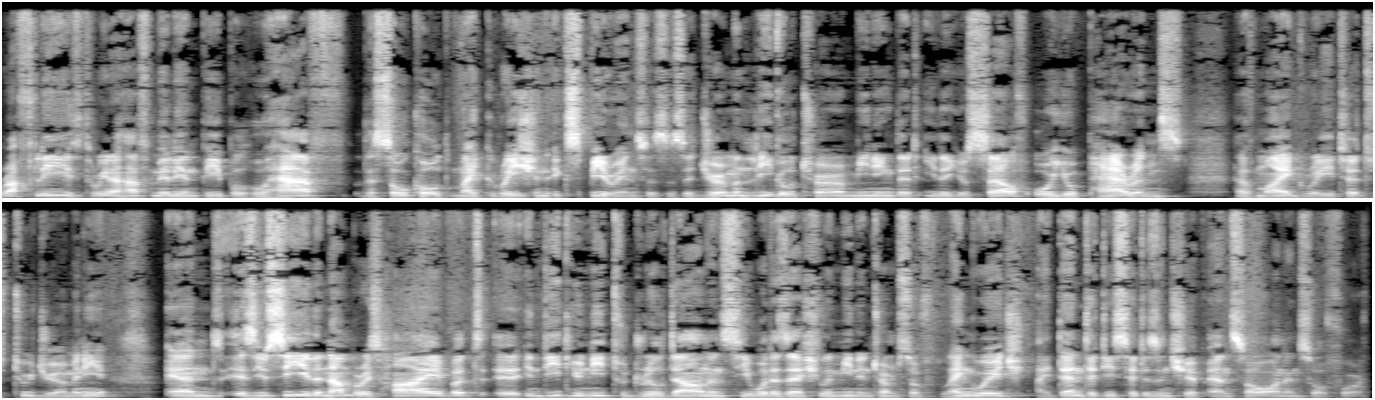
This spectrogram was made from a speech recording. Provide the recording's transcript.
roughly three and a half million people who have the so-called migration experience. This is a German legal term meaning that either yourself or your parents have migrated to Germany. And as you see, the number is high, but uh, indeed you need to drill down and see what does actually mean in terms of language, identity, citizenship, and so on and so forth.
